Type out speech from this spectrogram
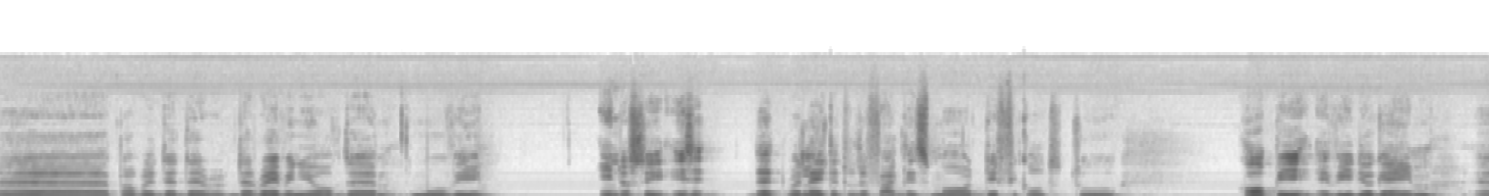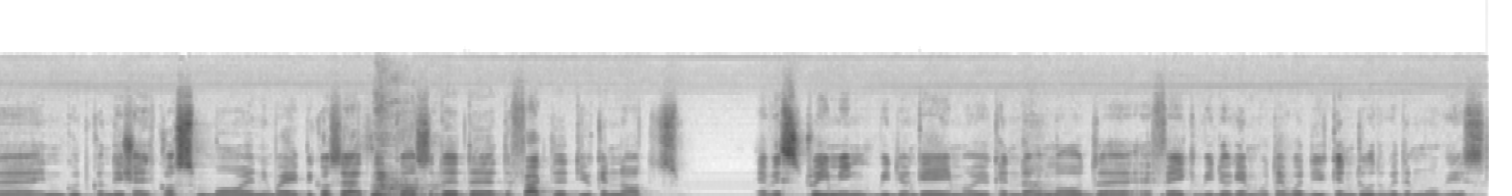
uh, probably the, the, the, revenue of the movie industry, is it that related to the fact that it's more difficult to copy a video game uh, in good condition, it costs more anyway, because I think also the, the, the fact that you cannot have a streaming video game or you can download uh, a fake video game, whatever you can do with the movies.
